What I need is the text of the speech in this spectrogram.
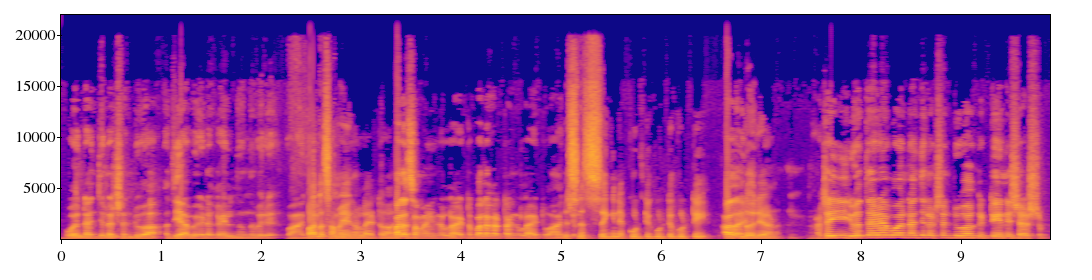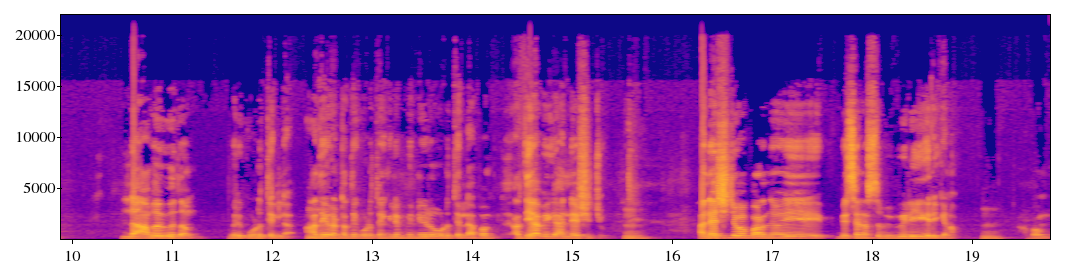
പോയിന്റ് അഞ്ച് ലക്ഷം രൂപ അധ്യാപികയുടെ കയ്യിൽ നിന്ന് ഇവർ വാങ്ങി പല സമയങ്ങളിലായിട്ട്. പല സമയങ്ങളിലായിട്ട് പല ഘട്ടങ്ങളിലായിട്ട് വാങ്ങി ബിസിനസ് ഇങ്ങനെ കുട്ടി കുട്ടി കുട്ടി അതെ. കൊണ്ടുവരികയാണ്. പക്ഷേ ഈ ഇരുപത്തേഴ് പോയിന്റ് അഞ്ച് ലക്ഷം രൂപ കിട്ടിയതിന് ശേഷം ലാഭവിഹിതം ഇവർ കൊടുത്തില്ല. ആദ്യ ഘട്ടത്തിൽ കൊടുത്തെങ്കിലും പിന്നീട് കൊടുത്തില്ല. അപ്പം അധ്യാപിക അന്വേഷിച്ചു. അന്വേഷിച്ചപ്പോൾ പറഞ്ഞു ഈ ബിസിനസ് വിപുലീകരിക്കണം. അപ്പം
